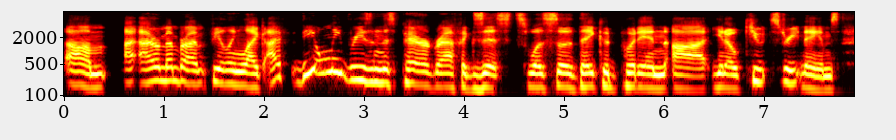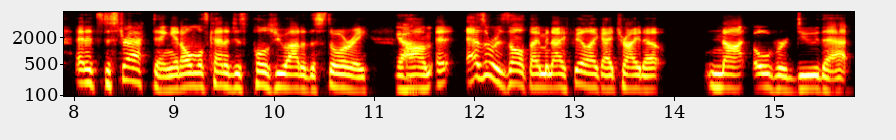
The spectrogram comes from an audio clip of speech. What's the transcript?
um, I, I, remember I'm feeling like I the only reason this paragraph exists was so they could put in uh, you know cute street names, and it's distracting. It almost kind of just pulls you out of the story. Yeah. Um, and as a result, I mean, I feel like I try to not overdo that.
